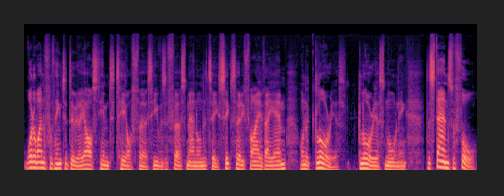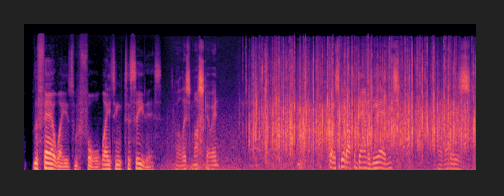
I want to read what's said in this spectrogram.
what a wonderful thing to do. They asked him to tee off first. He was the first man on the tee. 6:35 a.m. on a glorious, glorious morning. The stands were full. The fairways were full, waiting to see this. Well, this must go in. Well, it's a good up and down in the end. And that is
